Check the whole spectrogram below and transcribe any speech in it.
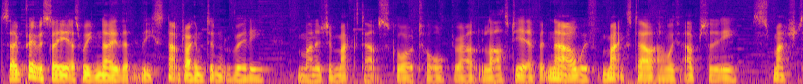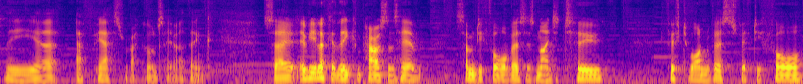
So previously, as we know, that the Snapdragon didn't really manage a maxed out score at all throughout last year, but now we've maxed out and we've absolutely smashed the uh, FPS records here, I think. So if you look at the comparisons here, 74 versus 92, 51 versus 54.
